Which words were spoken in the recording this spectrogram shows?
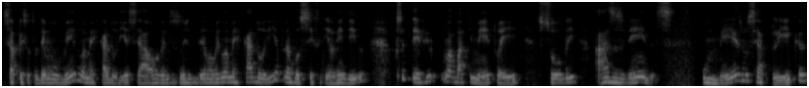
se a pessoa está devolvendo uma mercadoria, se a organização está devolvendo uma mercadoria para você que você tinha vendido, você teve um abatimento aí sobre as vendas. O mesmo se aplica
